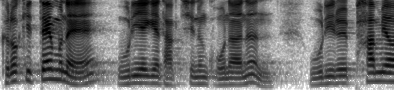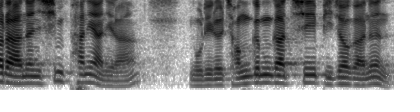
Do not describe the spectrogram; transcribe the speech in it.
그렇기 때문에 우리에게 닥치는 고난은 우리를 파멸하는 심판이 아니라 우리를 정금같이 빚어가는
